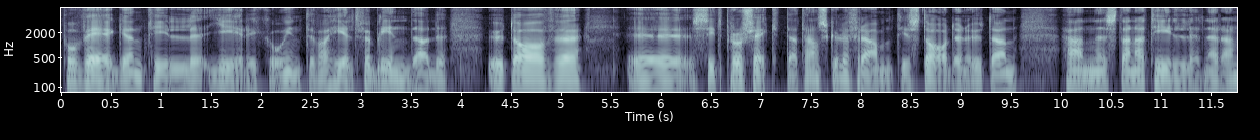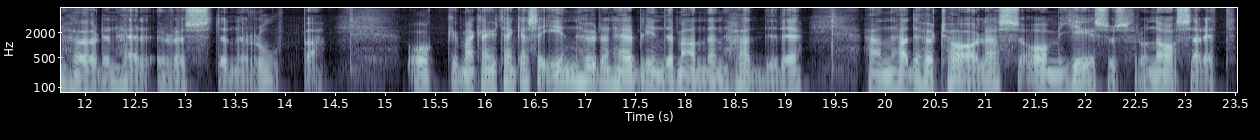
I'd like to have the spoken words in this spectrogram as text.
på vägen till Jeriko inte var helt förblindad utav eh, eh, sitt projekt att han skulle fram till staden utan han stannar till när han hör den här rösten ropa. Och man kan ju tänka sig in hur den här blinde mannen hade det. Han hade hört talas om Jesus från Nasaret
